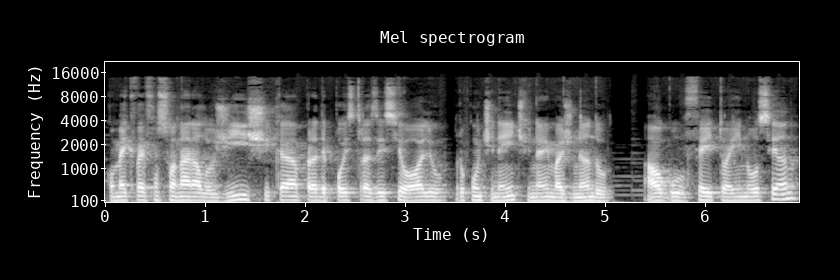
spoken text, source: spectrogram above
como é que vai funcionar a logística para depois trazer esse óleo para o continente, né? imaginando algo feito aí no oceano,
